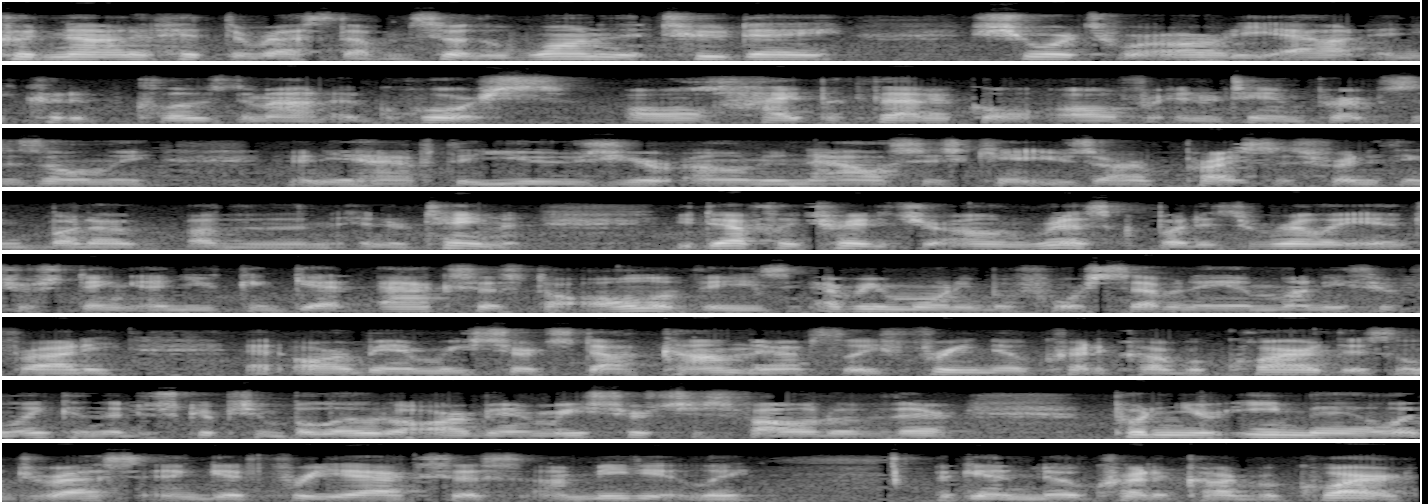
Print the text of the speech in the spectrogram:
could not have hit the rest of them. So the one and the two day shorts were already out and you could have closed them out. Of course, all hypothetical, all for entertainment purposes only, and you have to use your own analysis. You can't use our prices for anything but uh, other than entertainment. You definitely trade at your own risk, but it's really interesting and you can get access to all of these every morning before 7 a.m. Monday through Friday at rbamresearch.com. They're absolutely free, no credit card required. There's a link in the description below to RBAM Research. Just follow it over there, put in your email address and get free access immediately. Again, no credit card required.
